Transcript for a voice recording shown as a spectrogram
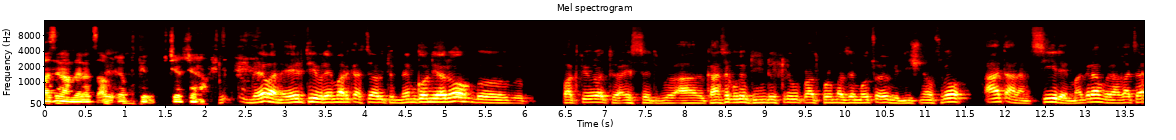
ბაზე რამდენად წავიღებთ ფილმს ჯერჯერობით. ლევან, ერთი რემარკას წავით, მე მგონია რომ ფაქტიურად ესეთ განსაკუთრებით ინდუსტრიულ პლატფორმაზე მოწვევები ნიშნავს, რომ პატარა მცირე, მაგრამ რაღაცა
